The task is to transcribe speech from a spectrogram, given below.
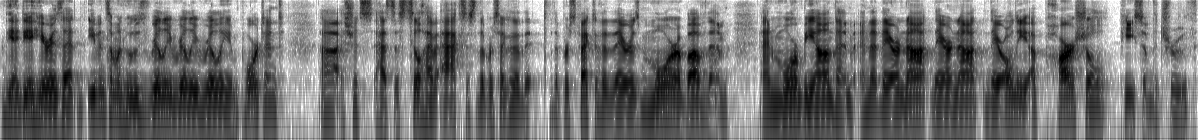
the idea here is that even someone who is really, really, really important uh, should has to still have access to the perspective that, to the perspective that there is more above them and more beyond them, and that they are not they are not they are only a partial piece of the truth.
